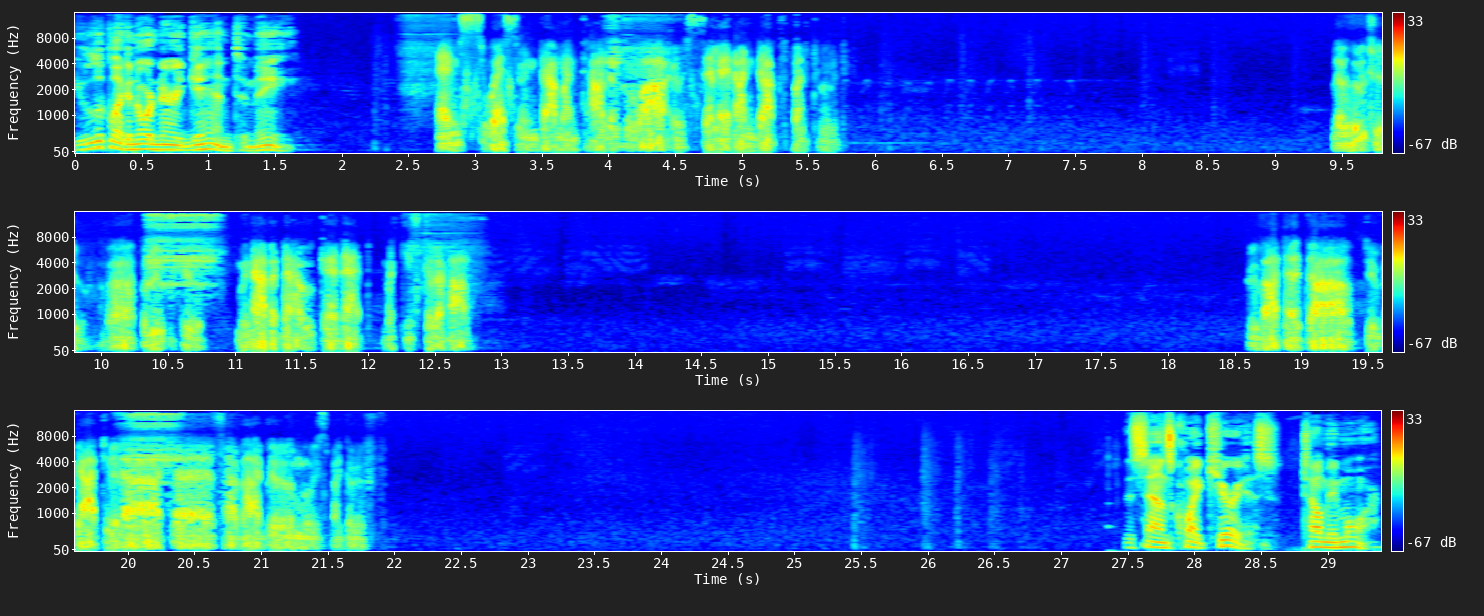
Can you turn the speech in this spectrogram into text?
You look like an ordinary Gan to me. This sounds quite curious. Tell me more.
